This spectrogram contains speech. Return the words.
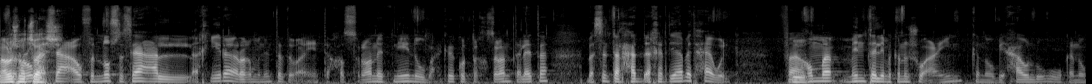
عملوش ماتش وحش. ساعة أو في النص ساعة الأخيرة رغم إن انت بتبقى انت خسران اتنين وبعد كده كنت خسران ثلاثة بس انت لحد آخر دقيقة بتحاول. فهم منتلي ما كانوش واقعين كانوا بيحاولوا وكانوا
